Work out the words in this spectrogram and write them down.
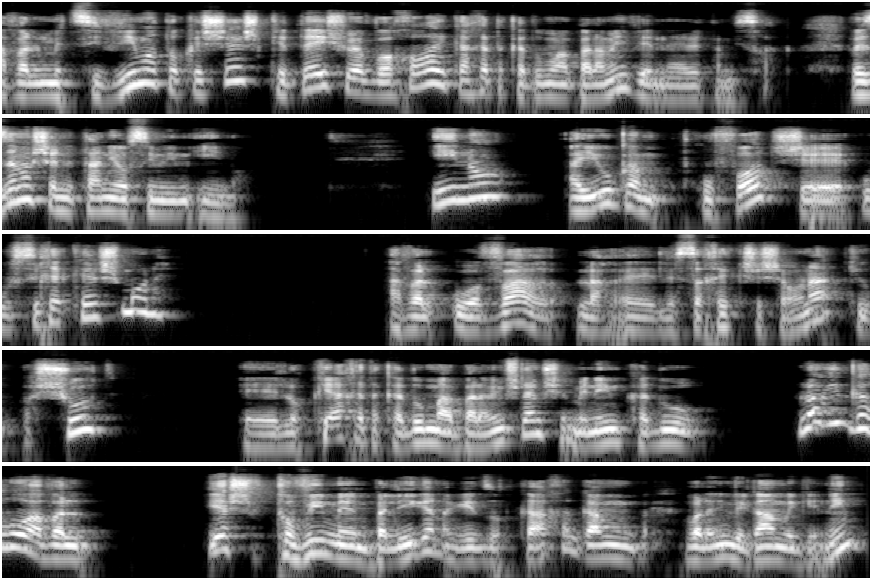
אבל מציבים אותו כשש כדי שהוא יבוא אחורה ייקח את הכדור מהבלמים וינהל את המשחק וזה מה שנתניה עושים עם אינו. אינו היו גם תקופות שהוא שיחק שמונה אבל הוא עבר אה, לשחק שש העונה כי הוא פשוט אה, לוקח את הכדור מהבלמים שלהם שמניעים כדור לא אגיד גרוע אבל יש טובים מהם בליגה נגיד זאת ככה גם בלמים וגם מגנים.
